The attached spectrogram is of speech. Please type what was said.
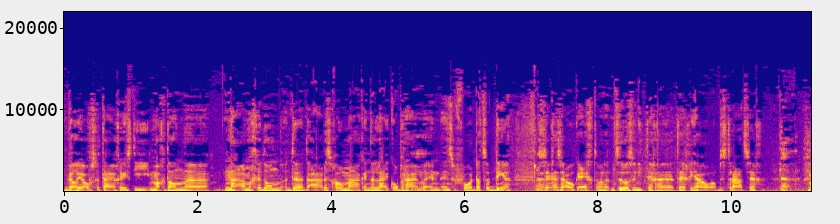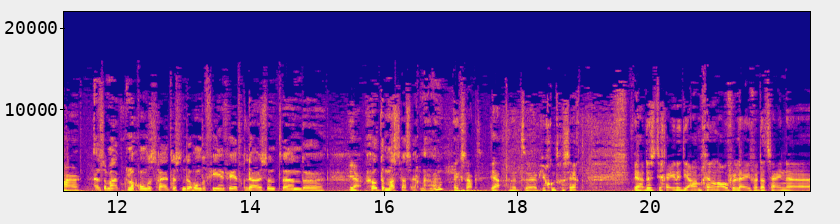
wel Jehovah's getuige is, die mag dan uh, na Armageddon de, de aarde schoonmaken en de lijken opruimen en, enzovoort. Dat soort dingen zeggen ze ook echt. Want dat zullen ze niet tegen, tegen jou op de straat zeggen. Ja. Maar, en ze maken ook nog onderscheid tussen de 144.000 en de ja. grote massa, zeg maar. Hè? Exact, ja, dat uh, heb je goed gezegd. Ja, dus diegenen die Armageddon overleven, dat, zijn, uh,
